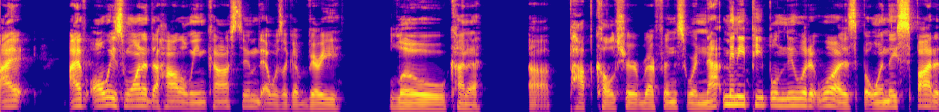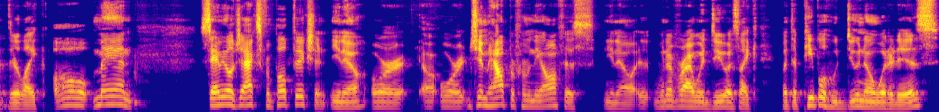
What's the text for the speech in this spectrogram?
I I've always wanted the Halloween costume that was like a very low kind of uh, pop culture reference where not many people knew what it was, but when they spot it, they're like, "Oh man, Samuel Jackson from Pulp Fiction," you know, or uh, or Jim Halper from The Office, you know. Whatever I would do is like, but the people who do know what it is,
